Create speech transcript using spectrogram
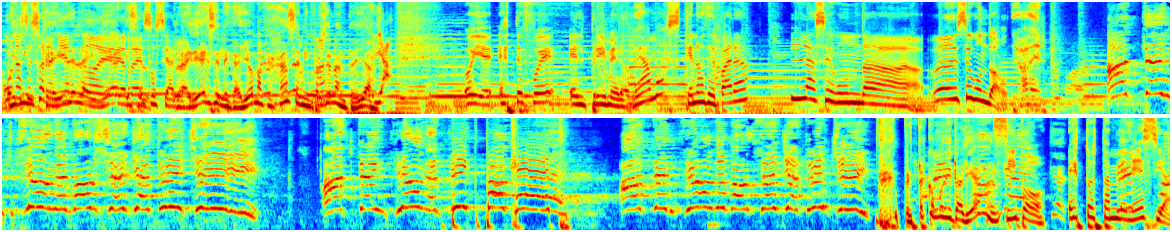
un Oye, asesoramiento increíble la idea de que redes se- sociales. La idea que se le cayó a Maca Hansen, impresionante, ya. Ya. Oye, este fue el primero. Veamos qué nos depara la segunda. El segundo audio. A ver. Attenzione borseggiatrici! Attenzione pickpocket! Borseggiatrici! Estás como en italiano. ¿no? Sí, po. Esto está en Venecia.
